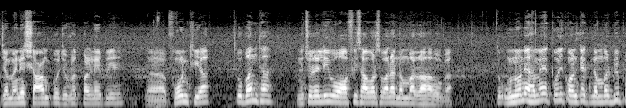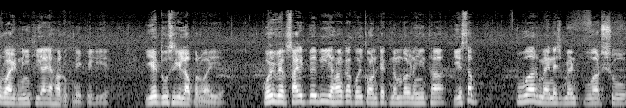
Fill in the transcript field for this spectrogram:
जब मैंने शाम को ज़रूरत पड़ने पे फ़ोन किया तो बंद था। नेचुरली वो ऑफ़िस आवर्स वाला नंबर रहा होगा। तो उन्होंने हमें कोई कांटेक्ट नंबर भी प्रोवाइड नहीं किया यहाँ रुकने के लिए। ये दूसरी लापरवाही है। कोई वेबसाइट पे भी यहाँ का कोई कांटेक्ट नंबर नहीं था। ये सब पुअर मैनेजमेंट पुअर शो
